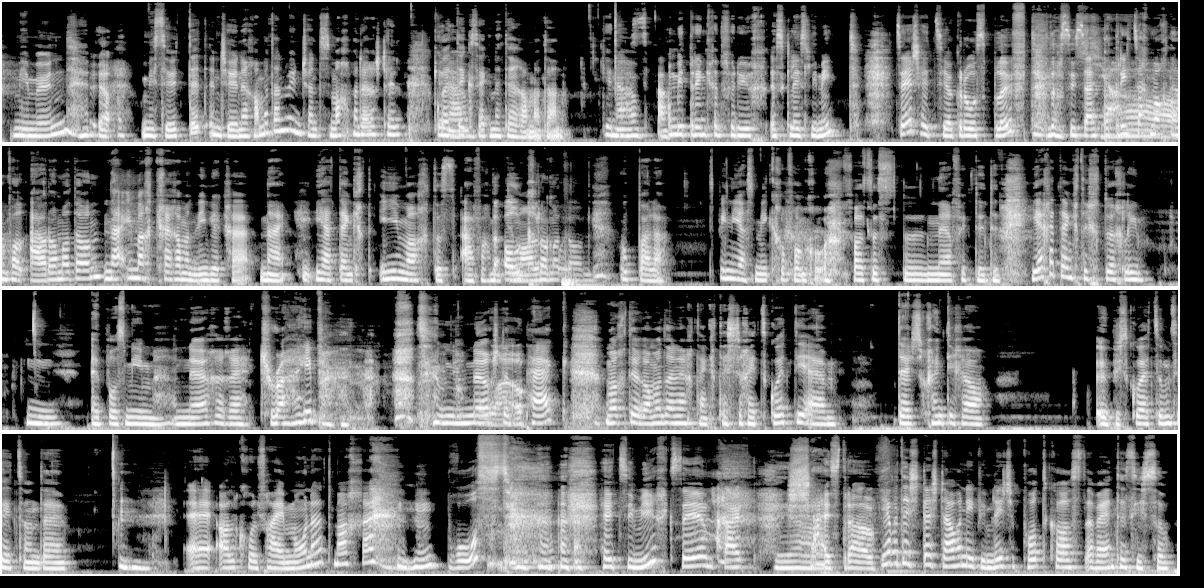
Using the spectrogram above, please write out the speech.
wir müssen, Ja, wir sollten einen schönen Ramadan wünschen. Und das machen wir an dieser Stelle. Genau. Guten gesegneten Ramadan. genau. Ah. Und wir trinken für euch ein Gläschen mit. Zuerst hat sie ja gross geblufft, dass sie sagt, Ja. Patrizia, ich mache in dem Fall auch Ramadan. Nein, ich mache keinen Ramadan. Ich keinen, nein. Ich habe gedacht, ich mache das einfach Der mit dem Alkohol. Alk-Ramadan. Hoppala. Bin ich ans Mikrofon gekommen, falls es nervig klingt. Ja, ich denke, ich tue ein bisschen Mhm. jemand aus meinem näheren Tribe, aus meinem nächsten Wow. Pack, macht den Ramadan. Ich denke, das ist doch jetzt gute, ähm, das könnte ich ja etwas Gutes umsetzen und äh, mhm. äh, alkoholfreien Monat machen. Mhm. Prost! Hat sie mich gesehen und gedacht, Ja. Scheiß drauf. Ja, aber das, das ist auch, was ich beim letzten Podcast erwähnt habe. Es ist so,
